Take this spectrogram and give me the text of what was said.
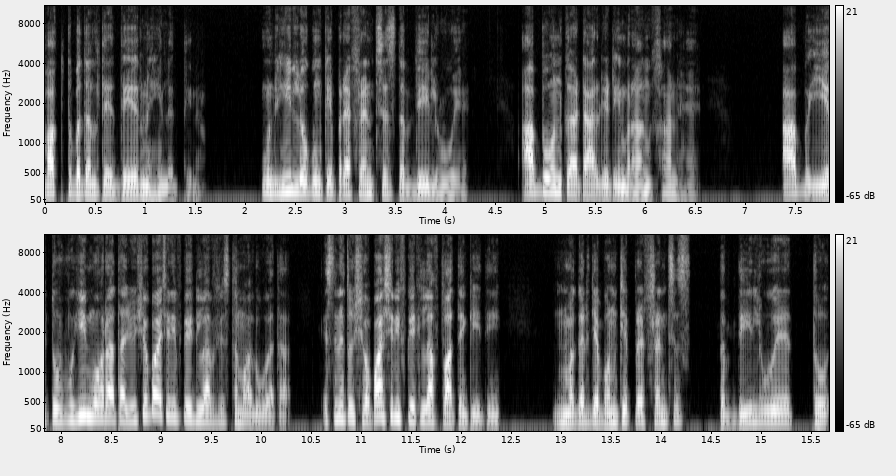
वक्त बदलते देर नहीं लगती ना। उन्हीं लोगों के प्रेफरेंसेस तब्दील हुए। अब उनका टारगेट इमरान खान है। अब ये तो वही मोहरा था जो शोबा शरीफ के खिलाफ इस्तेमाल हुआ था। इसने तो शोबा शरीफ के खिलाफ बातें की थी। मगर जब उनके प्रेफरेंसेस तब्दील हुए तो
